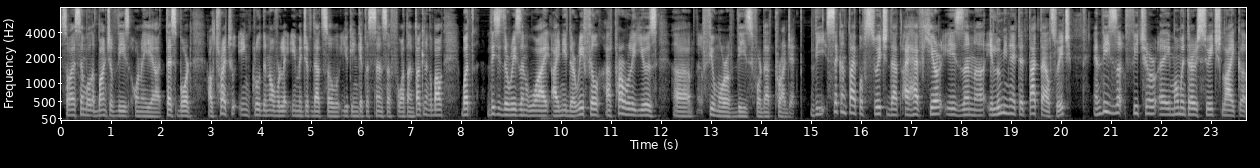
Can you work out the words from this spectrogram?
so I assembled a bunch of these on a uh, test board. I'll try to include an overlay image of that so you can get a sense of what I'm talking about, but this is the reason why I need a refill. I'll probably use uh, a few more of these for that project. The second type of switch that I have here is an uh, illuminated tactile switch and these uh, feature a momentary switch like uh,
